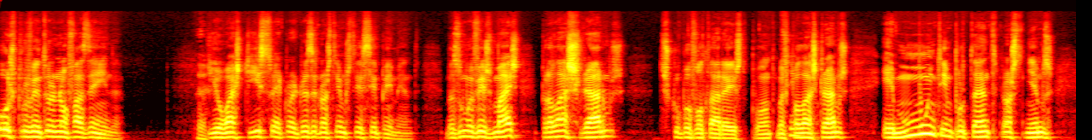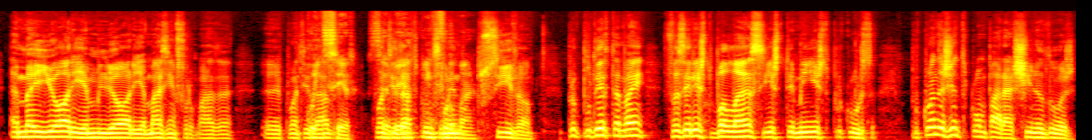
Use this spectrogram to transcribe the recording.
hoje porventura não fazem ainda. É. E eu acho que isso é qualquer coisa que nós temos de ter sempre em mente. Mas uma vez mais, para lá chegarmos, desculpa voltar a este ponto, mas Sim. para lá chegarmos, é muito importante que nós tenhamos a maior e a melhor e a mais informada uh, quantidade, Conhecer, quantidade de conhecimento informar. possível. Para poder também fazer este balanço e este caminho, este percurso. Porque quando a gente compara a China de hoje,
